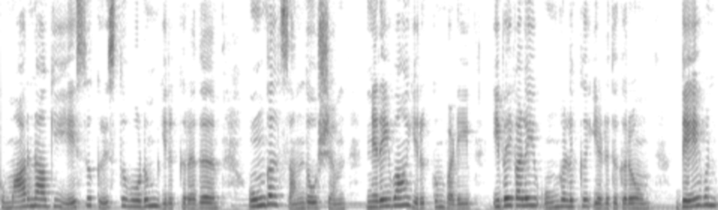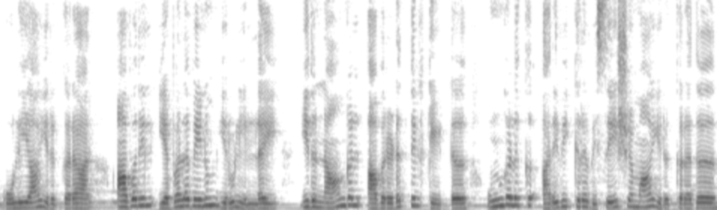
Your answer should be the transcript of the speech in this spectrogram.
குமாரனாகி இயேசு கிறிஸ்துவோடும் இருக்கிறது. உங்கள் சந்தோஷம் நிறைவாயிருக்கும்படி இவைகளை உங்களுக்கு எழுதுகிறோம். தேவன் ஒளியாயிருக்கிறார். அவரில் எவ்வளவேனும் இருள் இல்லை. இது நாங்கள் அவரிடத்தில் கேட்டு உங்களுக்கு அறிவிக்கிற விசேஷமாயிருக்கிறது.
